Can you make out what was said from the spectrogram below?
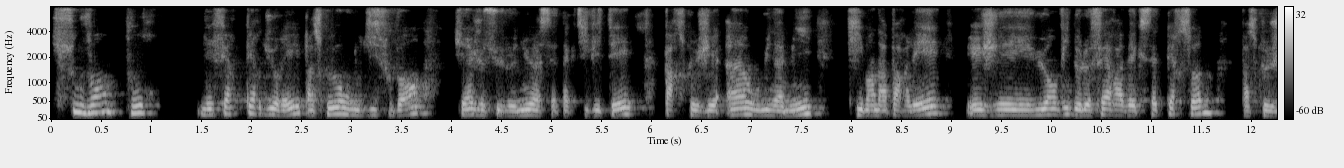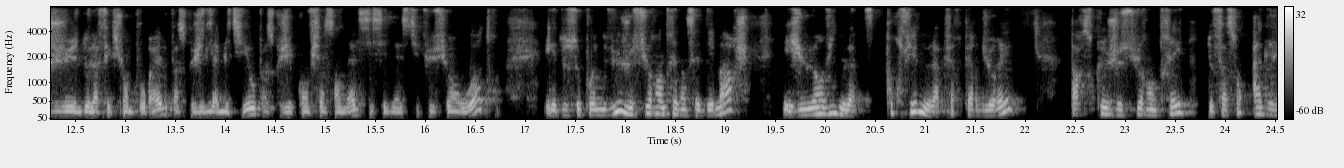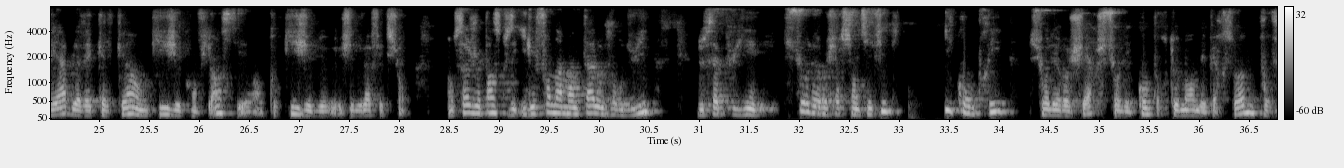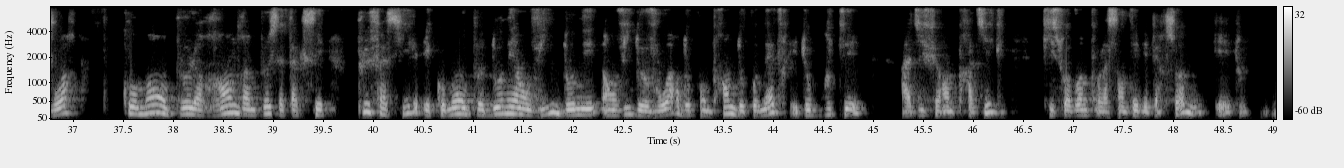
souvent pour les faire perdurer parce qu'on nous dit souvent, tiens, je suis venu à cette activité parce que j'ai un ou une amie qui m'en a parlé et j'ai eu envie de le faire avec cette personne parce que j'ai de l'affection pour elle, parce que j'ai de l'amitié ou parce que j'ai confiance en elle si c'est une institution ou autre. Et de ce point de vue, je suis rentré dans cette démarche et j'ai eu envie de la poursuivre, de la faire perdurer parce que je suis rentré de façon agréable avec quelqu'un en qui j'ai confiance et pour qui j'ai de, de l'affection. Donc ça, je pense qu'il est fondamental aujourd'hui de s'appuyer sur les recherches scientifiques, y compris sur les recherches sur les comportements des personnes, pour voir comment on peut leur rendre un peu cet accès plus facile et comment on peut donner envie, donner envie de voir, de comprendre, de connaître et de goûter à différentes pratiques qui soient bonnes pour la santé des personnes et,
